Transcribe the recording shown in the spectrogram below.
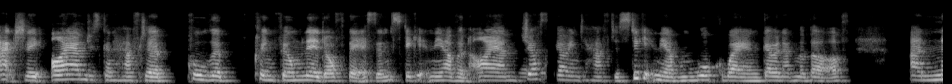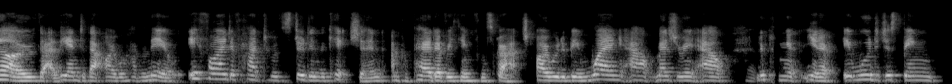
actually I am just going to have to pull the cling film lid off this and stick it in the oven. I am just going to have to stick it in the oven, walk away, and go and have my bath and know that at the end of that I will have a meal. If I'd have had to have stood in the kitchen and prepared everything from scratch, I would have been weighing it out, measuring it out, yeah. looking at, you know, it would have just been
